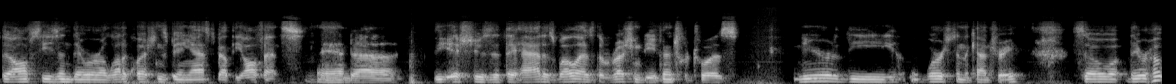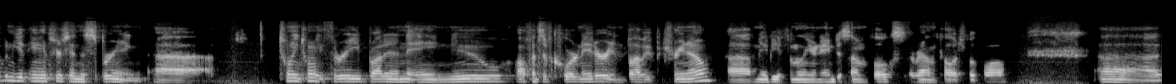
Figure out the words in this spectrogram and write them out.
the offseason, there were a lot of questions being asked about the offense and uh, the issues that they had, as well as the rushing defense, which was near the worst in the country. So they were hoping to get answers in the spring. Uh, 2023 brought in a new offensive coordinator in Bobby Petrino, uh, maybe a familiar name to some folks around college football. Uh,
